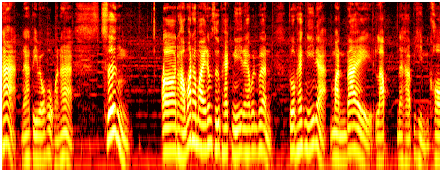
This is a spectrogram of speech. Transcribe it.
6,500นะตีไปว่า6,500 ซึ่งเอ่อถามว่าทำไมต้องซื้อแพ็คนี้นะครับเพื่อนๆ ตัวแพ็คนี้เนี่ยมันได้รับนะครับหินคอ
